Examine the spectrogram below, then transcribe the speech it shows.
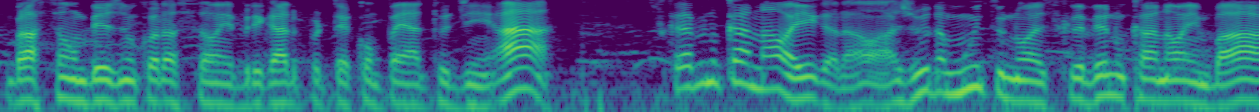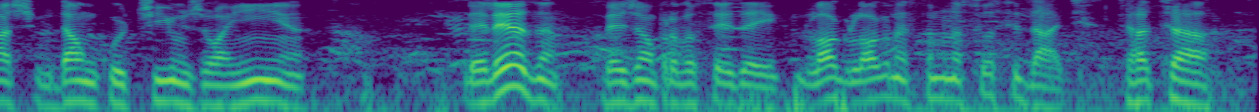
Um abração, um beijo no coração aí. Obrigado por ter acompanhado tudinho. Ah, inscreve no canal aí, galera. Ajuda muito nós. Inscrever no canal aí embaixo, dar um curtir, um joinha. Beleza? Beijão pra vocês aí. Logo, logo nós estamos na sua cidade. Tchau, tchau.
